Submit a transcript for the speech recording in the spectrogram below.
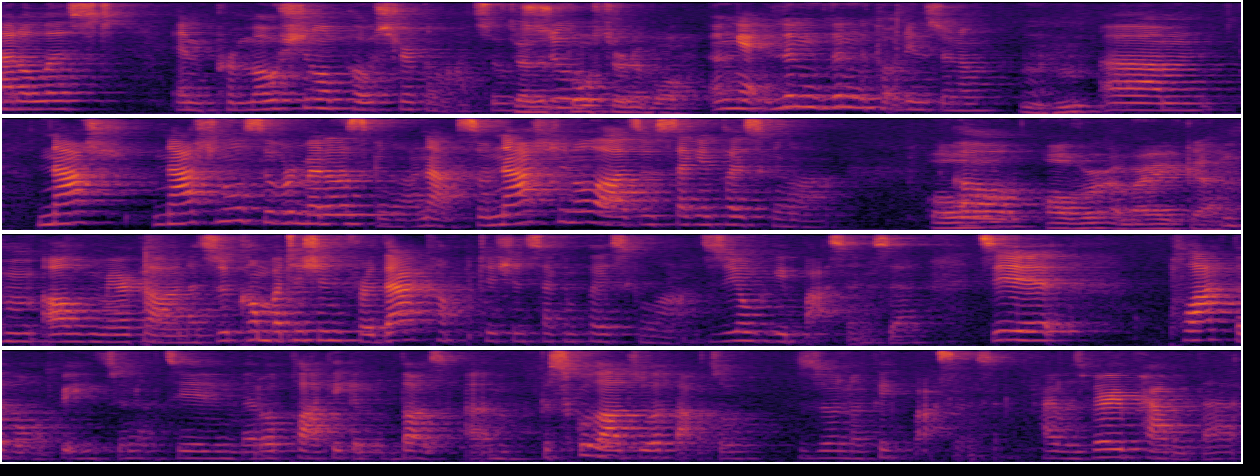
medalist in promotional poster nga chu just poster na bo lim lim to din su nang um National silver medalist nga na so national a chu second place nga all Oh. over america. Mhm, all of America na zu competition for that competition second place nga zu yung kaki pasan sa zi plaque da bong pi zu na zi medal plaque ka min does um ka school a zu ta zu zu na kaki pasan sa I was very proud of that.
